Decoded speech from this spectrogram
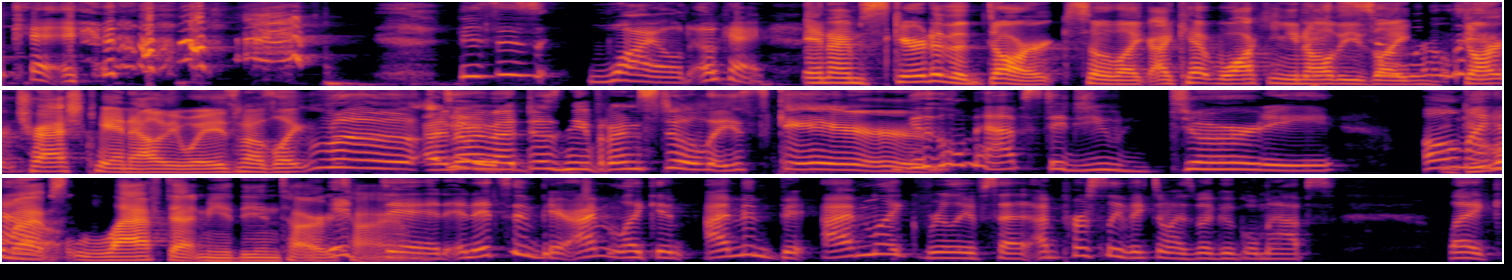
Okay. this is wild. Okay. and I'm scared of the dark, so like I kept walking in all these so like dark trash can alleyways, and I was like, "Ugh, I know I'm at Disney, but I'm still like scared. Google Maps did you dirty. Oh my god. Google hell. Maps laughed at me the entire It time. It did, and it's embarrassing. I'm like, I'm embar- I'm like really upset. I'm personally victimized by Google Maps, like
